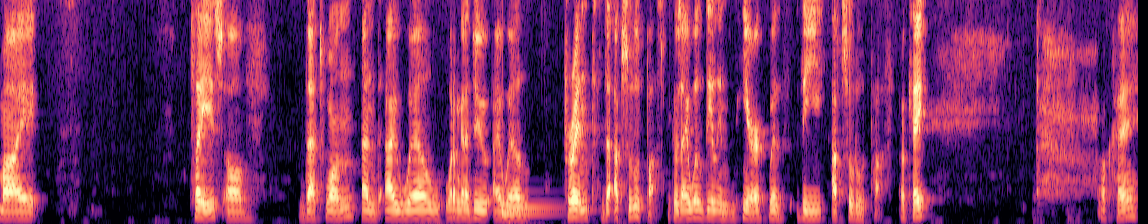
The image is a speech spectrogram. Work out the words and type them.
my place of that one and I will what I'm gonna do I will print the absolute path because I will deal in here with the absolute path. Okay. Okay.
